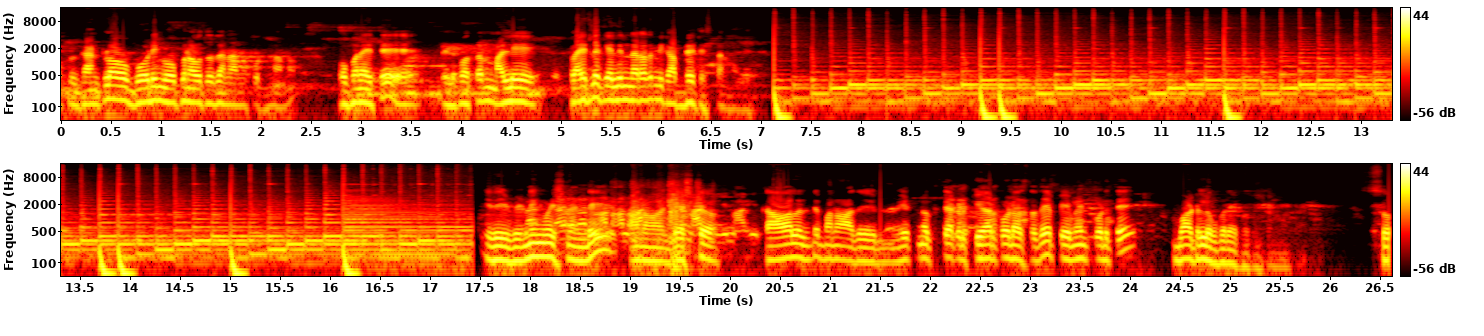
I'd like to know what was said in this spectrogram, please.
ఒక గంటలో బోర్డింగ్ ఓపెన్ అవుతుందని అనుకుంటున్నాను. ఓపెన్ అయితే వెళ్ళిపోతాను. మళ్ళీ ఫ్లైట్లోకి వెళ్ళిన తర్వాత మీకు అప్డేట్ ఇస్తాను. ఇది వెండింగ్ మెషిన్ అండి. మనం జస్ట్ కావాలంటే మనం అది మీట్ నొక్కితే అక్కడ క్యూఆర్ కోడ్ వస్తుంది పేమెంట్ కొడితే బాటిల్ ఓపెన్ అయిపోతుంది సో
